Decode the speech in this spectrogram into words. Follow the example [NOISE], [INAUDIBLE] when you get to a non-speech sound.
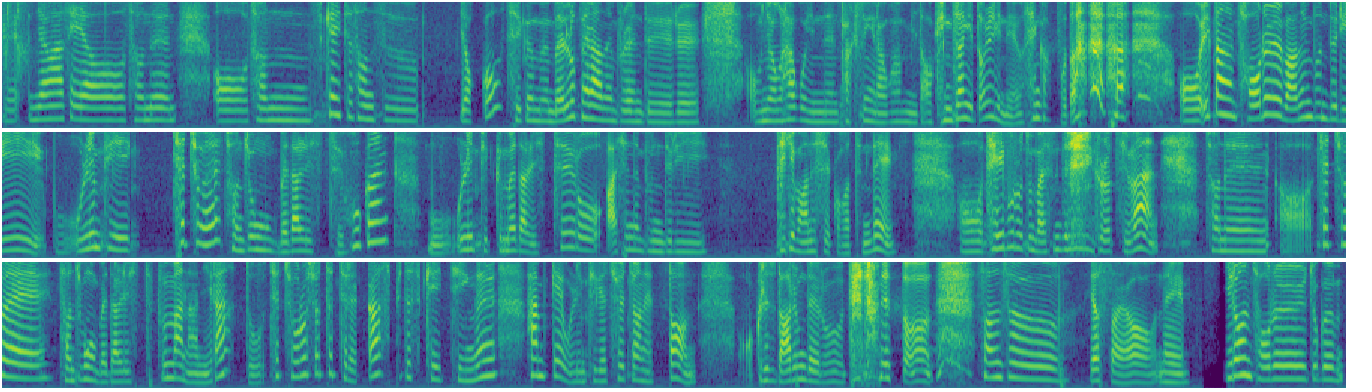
네, 안녕하세요. 저는 어, 전 스케이트 선수였고 지금은 멜로페라는 브랜드를 운영을 하고 있는 박승이라고 합니다. 어, 굉장히 떨리네요. 생각보다. [LAUGHS] 어, 일단 저를 많은 분들이 뭐 올림픽 최초의 전 종목 메달리스트 혹은 뭐 올림픽 금메달리스트로 아시는 분들이 되게 많으실 것 같은데 어, 제 입으로 좀 말씀드리긴 [LAUGHS] 그렇지만 저는 어, 최초의 전주목 메달리스트뿐만 아니라 또 최초로 쇼트트랙과 스피드 스케이팅을 함께 올림픽에 출전했던 어, 그래도 나름대로 [LAUGHS] 대단했던 선수였어요. 네. 이런 저를 조금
